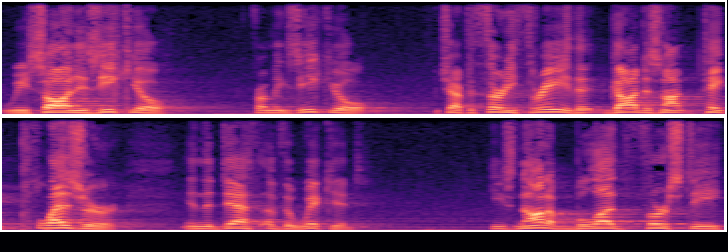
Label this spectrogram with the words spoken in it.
We saw in Ezekiel, from Ezekiel chapter 33, that God does not take pleasure in the death of the wicked. He's not a bloodthirsty,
